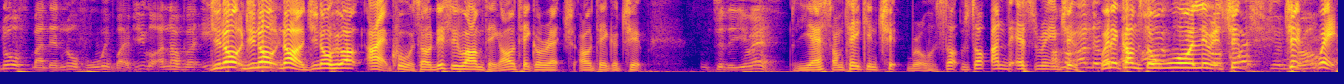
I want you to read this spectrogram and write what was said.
North man, then North will win. But if you got another, East, do you know? Do you know? No. Do you know who? I, all right, cool. So this is who I'm taking. I'll take a Rex. I'll take a Chip to the US. Yes, I'm taking Chip, bro. Stop, stop underestimating I'm Chip. Under- when it comes I'm to war lyrics, Chip, question, Chip, bro. wait.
